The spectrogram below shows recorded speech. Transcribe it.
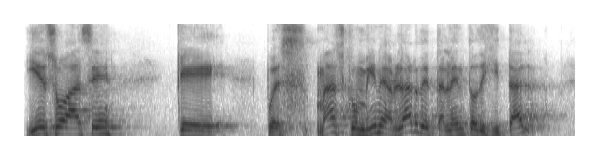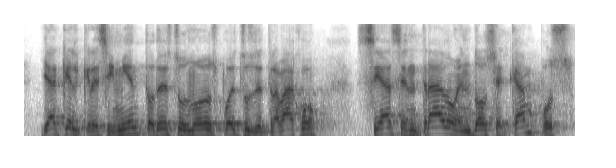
y eso hace que pues más conviene hablar de talento digital, ya que el crecimiento de estos nuevos puestos de trabajo se ha centrado en 12 campos.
